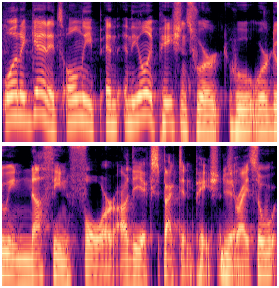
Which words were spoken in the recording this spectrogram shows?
Well, and again, it's only and, and the only patients who are who we're doing nothing for are the expectant patients, Yeah. right? So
